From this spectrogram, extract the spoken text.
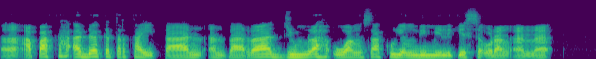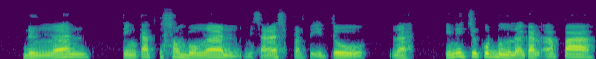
eh, apakah ada keterkaitan antara jumlah uang saku yang dimiliki seorang anak dengan tingkat kesombongan, misalnya seperti itu. Nah, ini cukup menggunakan apa?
